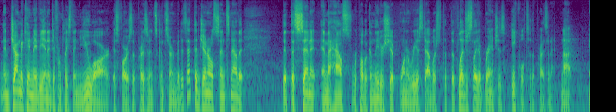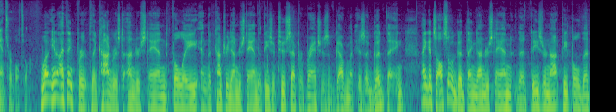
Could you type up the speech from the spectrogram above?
now, John McCain may be in a different place than you are as far as the president's concerned, but is that the general sense now that that the Senate and the House Republican leadership want to reestablish that the legislative branch is equal to the president, not answerable to him? Well, you know, I think for the Congress to understand fully and the country to understand that these are two separate branches of government is a good thing. I think it's also a good thing to understand that these are not people that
